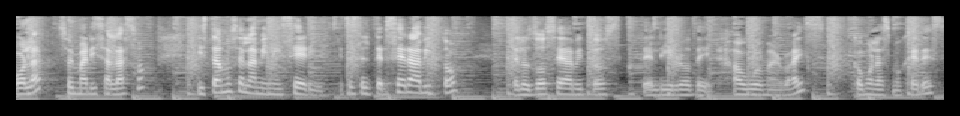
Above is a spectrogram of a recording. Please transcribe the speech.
Hola, soy Marisa Lazo y estamos en la miniserie. Este es el tercer hábito de los 12 hábitos del libro de How Women Rise, cómo las mujeres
